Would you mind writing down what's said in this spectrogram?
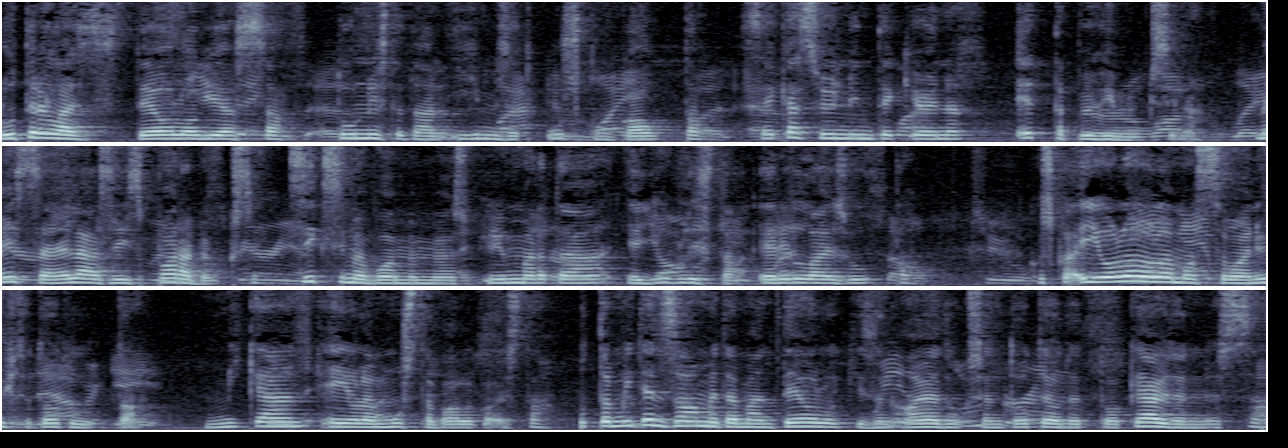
Luterilaisessa teologiassa tunnistetaan ihmiset uskon kautta sekä synnintekijöinä että pyhimyksinä. Meissä elää siis paradoksi. Siksi me voimme myös ymmärtää ja juhlistaa erilaisuutta, koska ei ole olemassa vain yhtä totuutta. Mikään ei ole mustavalkoista. Mutta miten saamme tämän teologisen ajatuksen toteutettua käytännössä?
